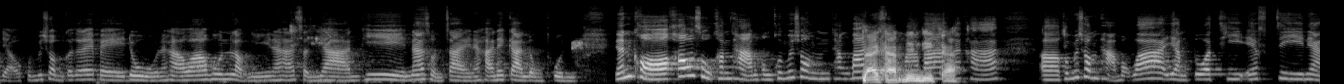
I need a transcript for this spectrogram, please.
เดี๋ยวคุณผู้ชมก็จะได้ไปดูนะคะว่าหุ้นเหล่านี้นะคะสัญญาณที่น่าสนใจนะคะในการลงทุน งั้นขอเข้าสู่คำถามของคุณผู้ชมทางบ้านได้ครับที่ส่งยินดีมาครับบ้างนะคะเอ่อคุณผู้ชมถามบอกว่าอย่างตัว TFG เนี่ย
